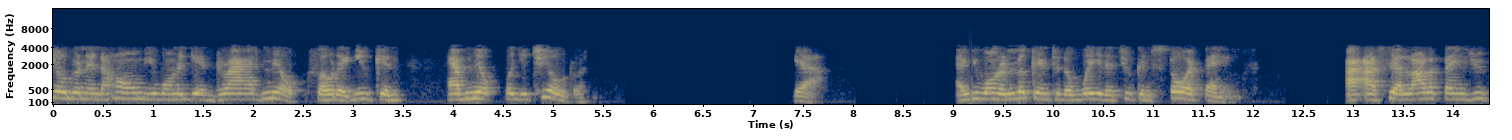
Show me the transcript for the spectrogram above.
children in the home, you want to get dried milk so that you can have milk for your children. Yeah. And you want to look into the way that you can store things. I, I see a lot of things you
